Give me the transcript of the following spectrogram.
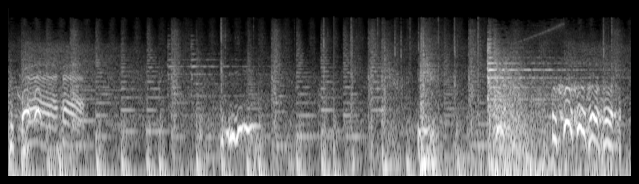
Ha ha ha.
